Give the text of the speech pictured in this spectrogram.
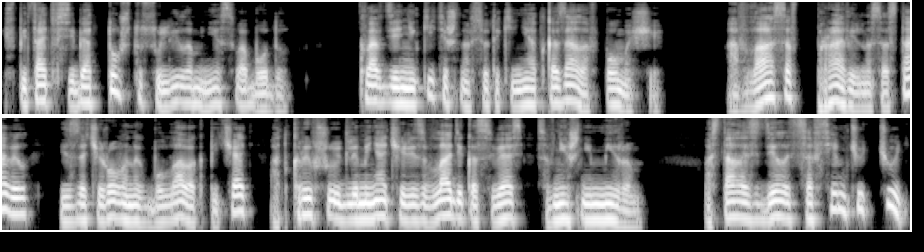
и впитать в себя то, что сулило мне свободу. Клавдия Никитишна все-таки не отказала в помощи, а Власов правильно составил из зачарованных булавок печать, открывшую для меня через Владика связь с внешним миром. Осталось сделать совсем чуть-чуть,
